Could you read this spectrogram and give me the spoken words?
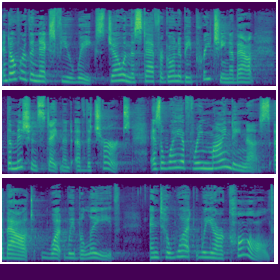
And over the next few weeks, Joe and the staff are going to be preaching about the mission statement of the church as a way of reminding us about what we believe and to what we are called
